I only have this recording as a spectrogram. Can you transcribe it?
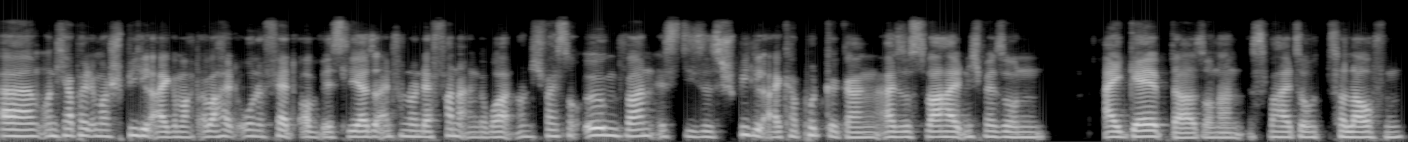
Ähm, und ich habe halt immer Spiegelei gemacht, aber halt ohne Fett, obviously. Also einfach nur in der Pfanne angebraten. Und ich weiß noch, irgendwann ist dieses Spiegelei kaputt gegangen. Also es war halt nicht mehr so ein Eigelb da, sondern es war halt so zerlaufen.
